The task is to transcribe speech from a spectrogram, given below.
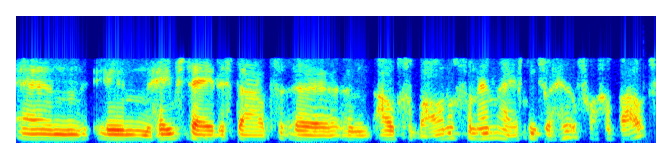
En in Heemstede staat uh, een oud gebouw nog van hem. Hij heeft niet zo heel veel gebouwd.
